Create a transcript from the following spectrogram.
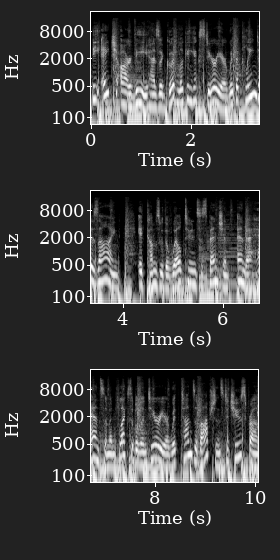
The HRV has a good looking exterior with a clean design. It comes with a well tuned suspension and a handsome and flexible interior with tons of options to choose from.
